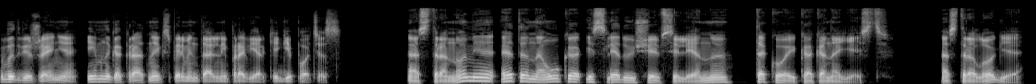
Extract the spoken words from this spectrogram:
выдвижения и многократной экспериментальной проверки гипотез. Астрономия — это наука, исследующая Вселенную, такой, как она есть. Астрология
